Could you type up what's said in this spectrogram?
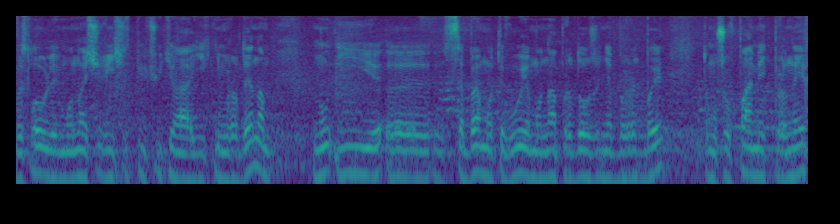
висловлюємо найщиріші співчуття їхнім родинам. Ну і е, себе мотивуємо на продовження боротьби, тому що в пам'ять про них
